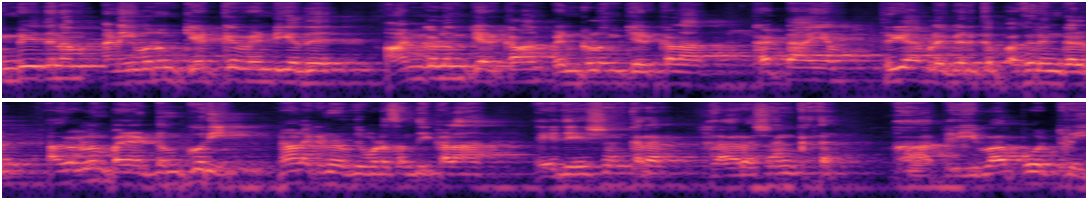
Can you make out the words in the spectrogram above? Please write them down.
இன்றைய தினம் அனைவரும் கேட்க வேண்டியது ஆண்களும் கேட்கலாம் பெண்களும் கேட்கலாம். கட்டாயம் திரியாபலை பேருக்கு பகிருங்கள். அவர்களும் பயனட்டும் கூறி நாளைக்கு நடத்தி கூட சந்திக்கலாம். ஜெய ஜெயசங்கர ஹரசங்கர மகாபிரிவா போற்றி.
